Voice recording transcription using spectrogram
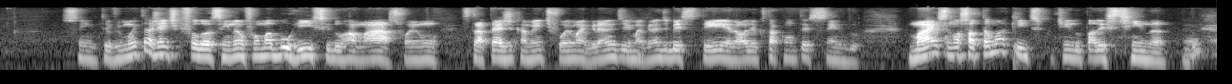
Sim, teve muita gente que falou assim, não, foi uma burrice do Hamas, foi um estrategicamente foi uma grande, uma grande besteira, olha o que está acontecendo. Mas nós só estamos aqui discutindo Palestina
